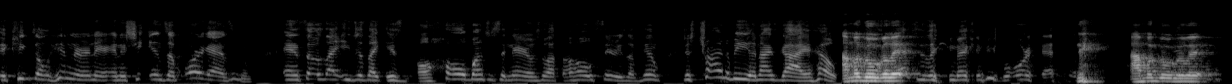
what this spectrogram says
it keeps on hitting her in there and then she ends up orgasming and so it's like he's just like it's a whole bunch of scenarios throughout the whole series of him just trying to be a nice guy and help I'ma Google it. actually making people orgasm I'm gonna Google it.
